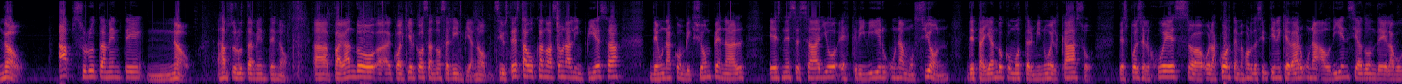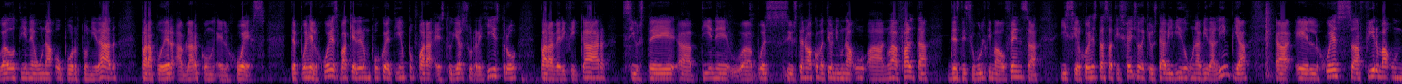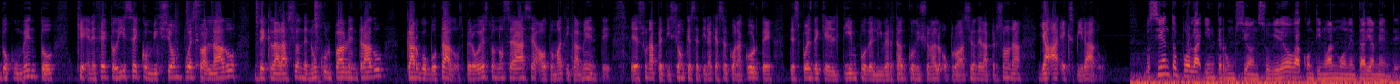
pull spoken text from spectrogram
No, absolutamente no. Absolutamente no. Ah, pagando ah, cualquier cosa no se limpia. No. Si usted está buscando hacer una limpieza de una convicción penal, es necesario escribir una moción detallando cómo terminó el caso. Después el juez ah, o la corte, mejor decir, tiene que dar una audiencia donde el abogado tiene una oportunidad para poder hablar con el juez. Después el juez va a querer un poco de tiempo para estudiar su registro, para verificar si usted ah, tiene, ah, pues si usted no ha cometido ninguna uh, nueva falta desde su última ofensa y si el juez está satisfecho de que usted ha vivido una vida limpia, ah, el juez firma un documento que en efecto dice convicción puesto al lado, declaración de no culpable entrado, cargos votados, pero esto no se hace automáticamente. Es una petición que se tiene que hacer con la Corte después de que el tiempo de libertad condicional o aprobación de la persona ya ha expirado. Lo siento por la interrupción, su video va a continuar monetariamente.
